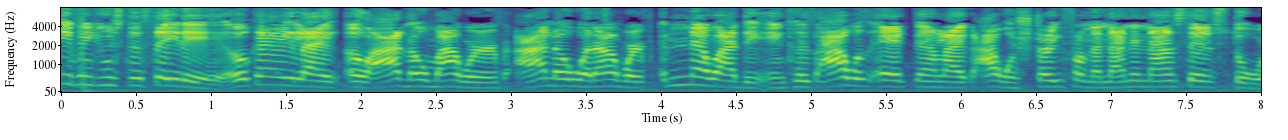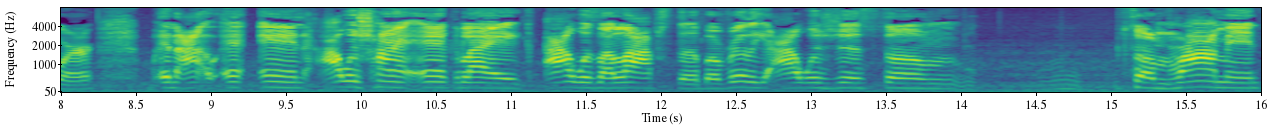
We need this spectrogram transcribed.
even used to say that, okay? Like, oh, I know my worth. I know what I'm worth. No, I didn't, because I was acting like I was straight from the 99 cent store, and I and I was trying to act like I was a lobster, but really I was just some some ramen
